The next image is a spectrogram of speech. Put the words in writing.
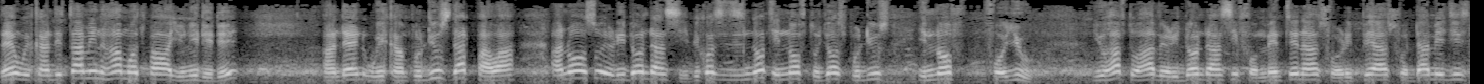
then we can determine how much power you need a day. And then we can produce that power and also a redundancy because it is not enough to just produce enough for you you have to have a redundancy for maintenance, for repairs, for damages.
